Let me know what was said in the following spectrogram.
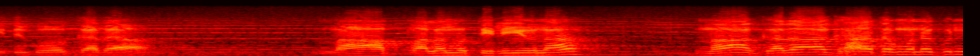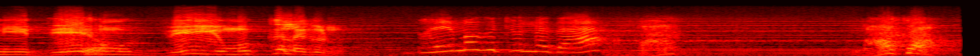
ఇదిగో గద. నా బలము తెలియనా? నా గదాఘాతమునకు నీ దేహము వేయి ముక్కలగును. భయమగుతున్నదా నాకా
